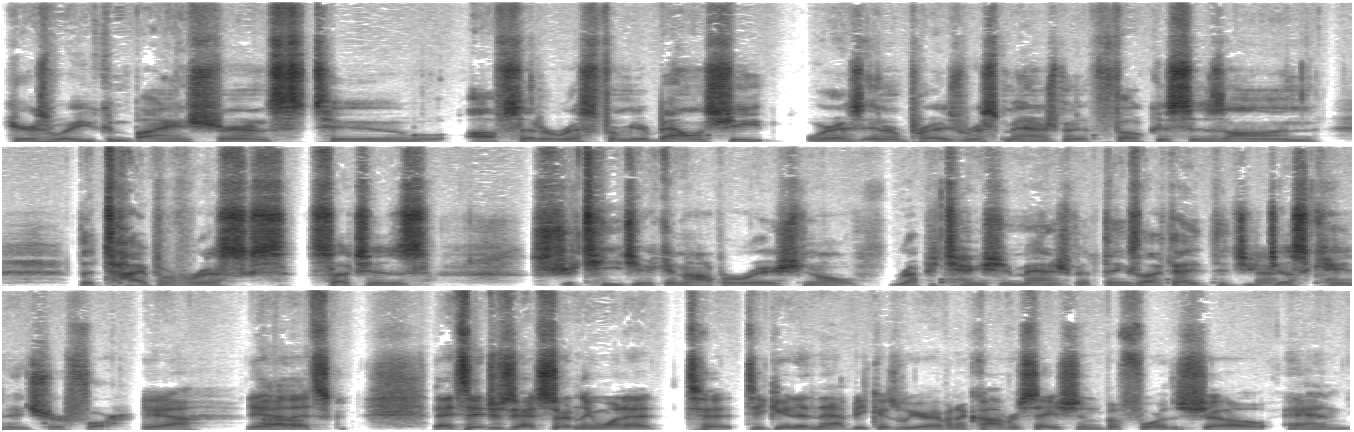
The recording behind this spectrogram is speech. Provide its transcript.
here's where you can buy insurance to offset a risk from your balance sheet, whereas enterprise risk management focuses on the type of risks such as strategic and operational reputation management, things like that that you Yeah. just can't insure for. Yeah, yeah, Uh, that's that's interesting. I certainly want to to get in that because we were having a conversation before the show, and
